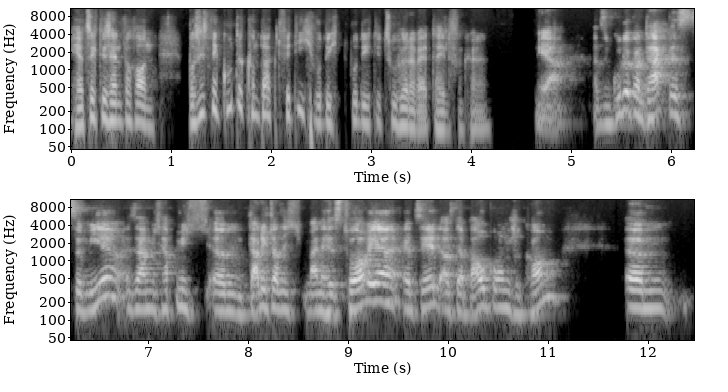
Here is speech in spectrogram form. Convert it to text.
hört sich das einfach an. Was ist ein guter Kontakt für dich, wo dich, wo dich die Zuhörer weiterhelfen können? Ja, also ein guter Kontakt ist zu mir. Ich habe mich, ähm, dadurch, dass ich meine Historie erzählt, aus der Baubranche komme, ähm,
